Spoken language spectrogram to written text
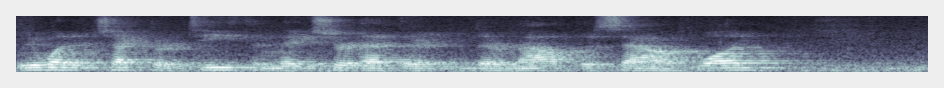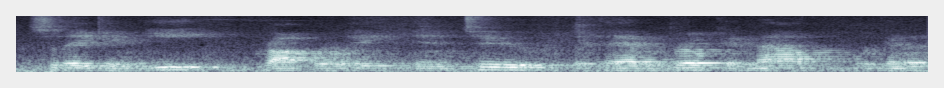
We want to check their teeth and make sure that their, their mouth is sound. One, so they can eat properly, and two, if they have a broken mouth, we're gonna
